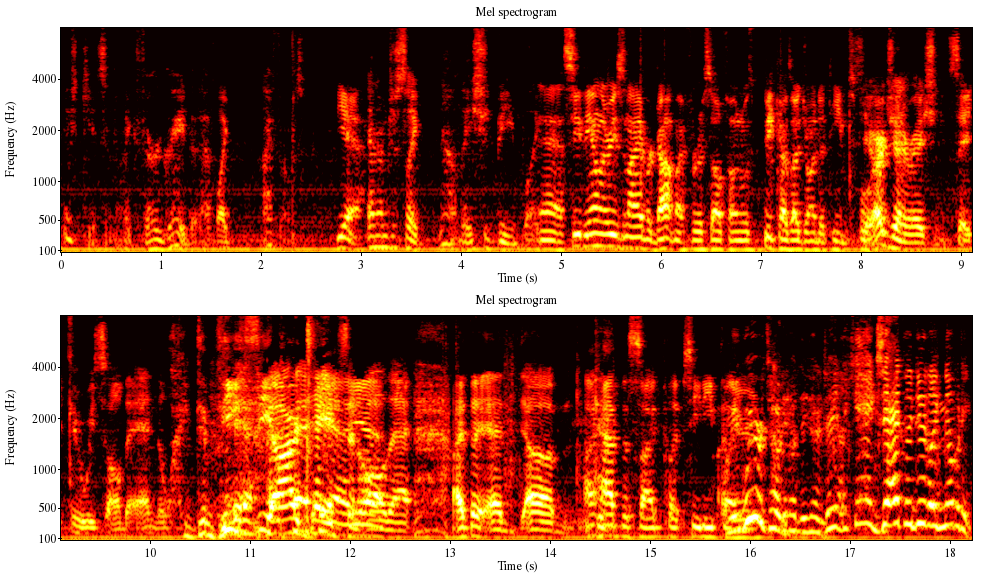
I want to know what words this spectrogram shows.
there's kids in like third grade that have like iPhones, Yeah. and I'm just like, no, they should be like. Yeah. See, the only reason I ever got my first cell phone was because I joined a team See, sport. our generation can say too. We saw the end of like the Yeah. VCR tapes Yeah, and yeah. all that. I think, and um, I 'cause- had the side clip CD player. I player. mean, we were talking about the other day. Like, yeah, exactly, dude. Like nobody,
